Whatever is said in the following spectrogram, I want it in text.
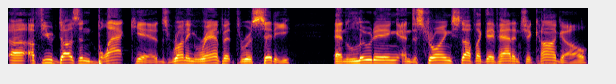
uh, a few dozen black kids running rampant through a city and looting and destroying stuff like they've had in Chicago,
